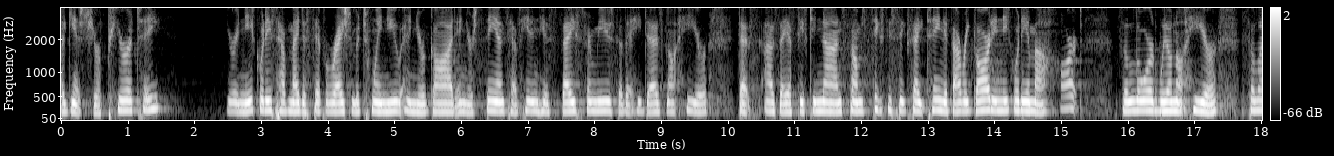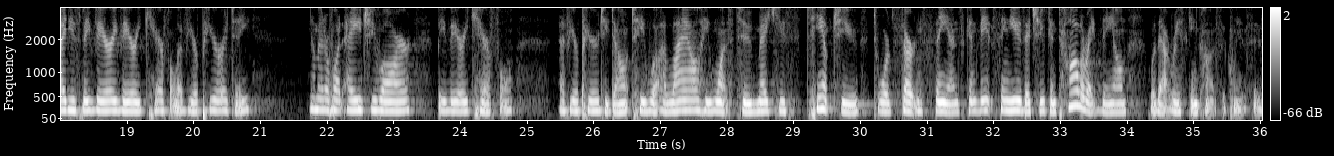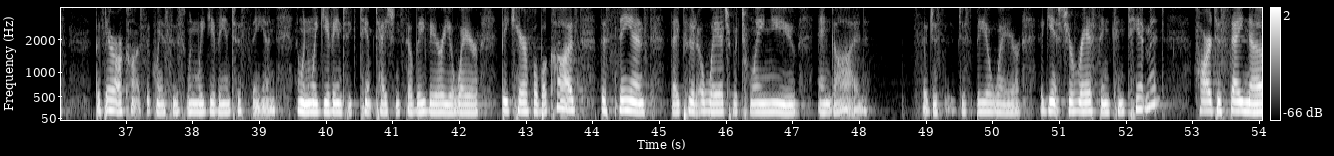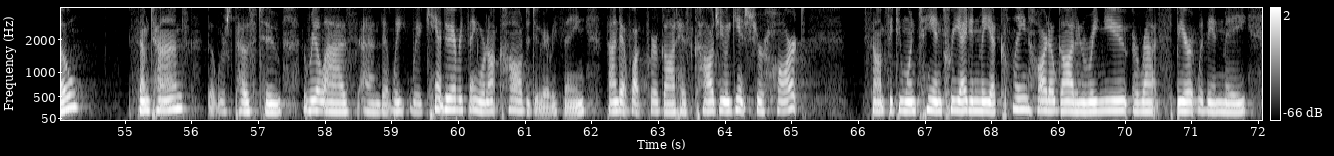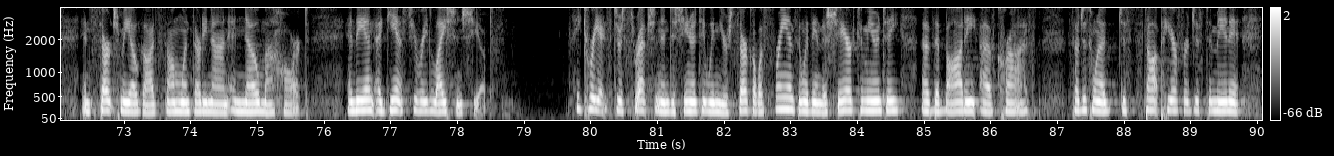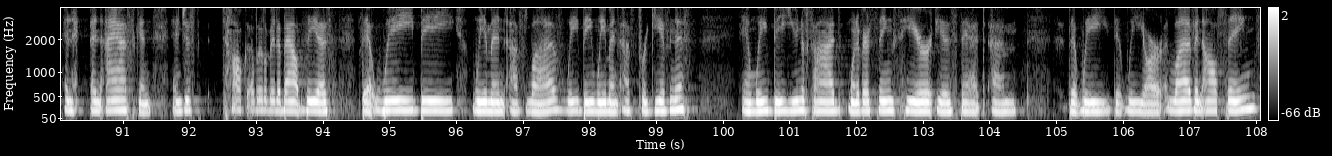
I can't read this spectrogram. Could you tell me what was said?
against your purity. Your iniquities have made a separation between you and your God, and your sins have hidden his face from you so that he does not hear. That's Isaiah 59, Psalm 66, 18. If I regard iniquity in my heart, the Lord will not hear. So, ladies, be very, very careful of your purity. No matter what age you are, be very careful of your purity. Don't. He will allow, he wants to make you, tempt you towards certain sins, convincing you that you can tolerate them without risking consequences. But there are consequences when we give in to sin and when we give in to temptation. So be very aware, be careful, because the sins, they put a wedge between you and God. So just, just be aware. Against your rest and contentment, hard to say no sometimes, but we're supposed to realize um, that we, we can't do everything. We're not called to do everything. Find out what, where God has called you. Against your heart, Psalm 51:10, create in me a clean heart, O God, and renew a right spirit within me. And search me, O God, Psalm 139, and know my heart. And then against your relationships. He creates disruption and disunity within your circle of friends and within the shared community of the body of Christ. So I just want to just stop here for just a minute and, and ask and, and just talk a little bit about this that we be women of love, we be women of forgiveness, and we be unified. One of our things here is that um, that we that we are love in all things,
